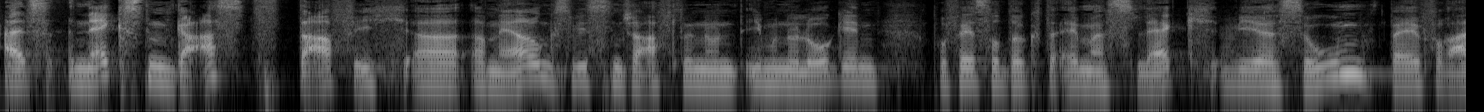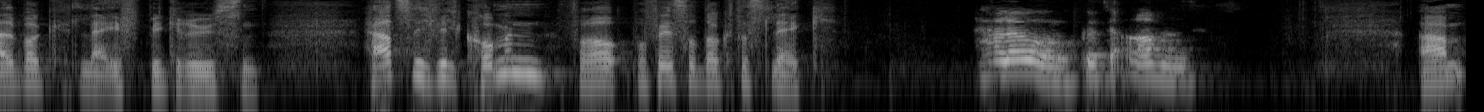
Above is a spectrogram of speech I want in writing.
als nächsten Gast darf ich äh, Ernährungswissenschaftlerin und Immunologin Professor Dr. Emma Slack via Zoom bei Vorarlberg live begrüßen. Herzlich willkommen, Frau Professor Dr. Slack. Hallo, guten Abend. Ähm,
